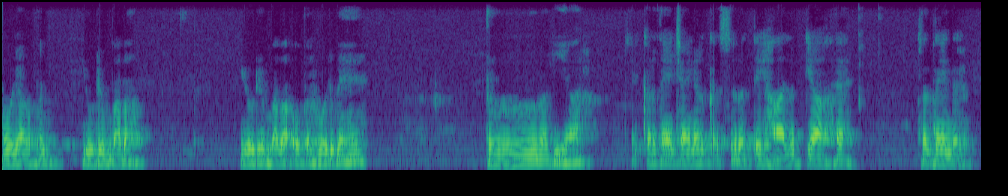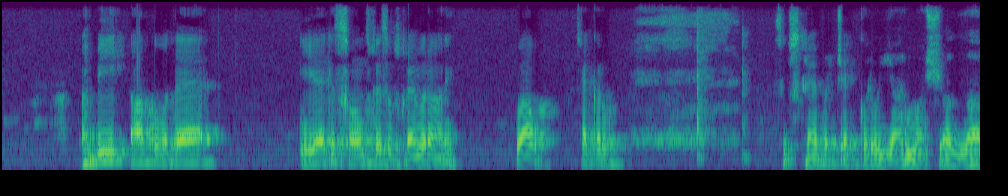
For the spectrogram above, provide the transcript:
ہو جا اوپن یوٹیوب بابا یوٹیوب بابا اوپن ہو چکے ہیں۔ تو باقی یار چیک کرتے ہیں چینل کا صورت حال کیا ہے۔ چلتے ہیں ادھر۔ ابھی آپ کو پتا ہے، یہ ہے کہ سانگس پہ سبسکرائبر آ رہے ہیں۔ واو چیک کرو۔ سبسکرائبر چیک کرو۔ یار ماشاء اللہ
